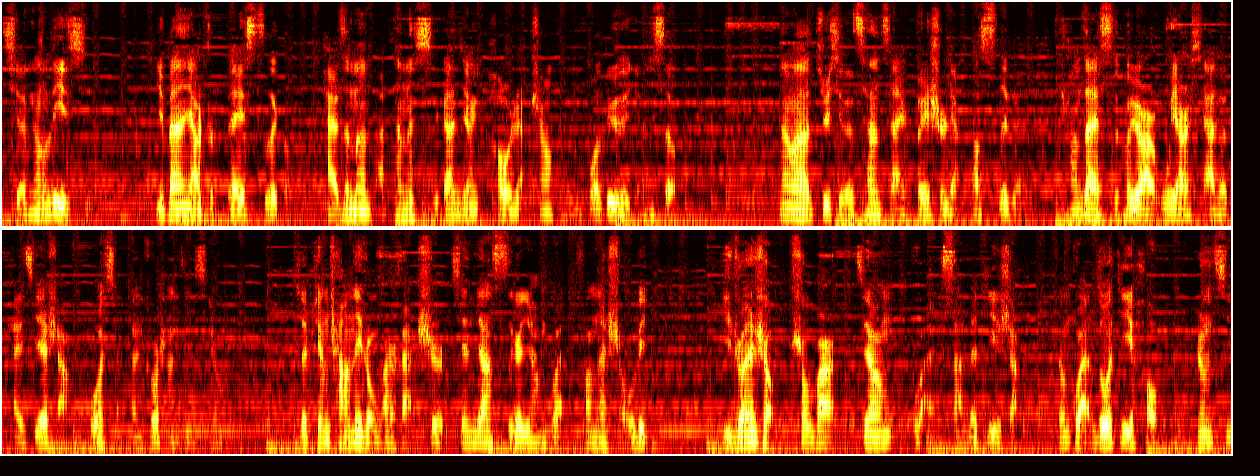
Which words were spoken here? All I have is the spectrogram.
且能立起，一般要准备四个。孩子们把它们洗干净以后染上红或绿的颜色。那么具体的参赛可以是两到四人，常在四合院屋檐下的台阶上或小饭桌上进行。最平常那种玩法是先将四个洋拐放在手里，一转手，手腕将拐撒在地上，等拐落地后，扔起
